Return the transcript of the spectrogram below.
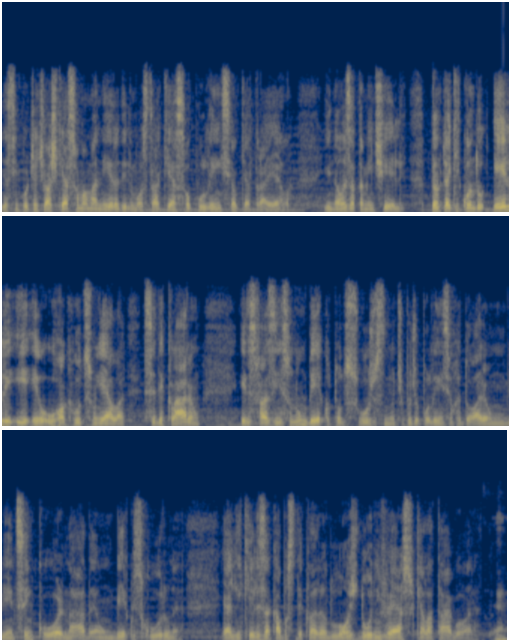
e assim por diante. Eu acho que essa é uma maneira dele mostrar que essa opulência é o que atrai ela e não exatamente ele. Tanto é que quando ele e o Rock Hudson e ela se declaram, eles fazem isso num beco todo sujo, sem nenhum tipo de opulência ao redor, é um ambiente sem cor, nada, é um beco escuro, né? É ali que eles acabam se declarando, longe do universo que ela tá agora. É.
